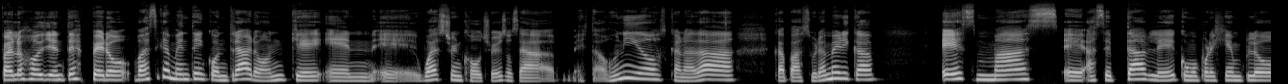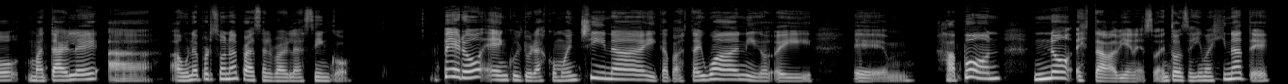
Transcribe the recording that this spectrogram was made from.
para los oyentes, pero básicamente encontraron que en eh, Western cultures, o sea, Estados Unidos, Canadá, capaz Suramérica, es más eh, aceptable como por ejemplo matarle a, una persona para salvarle a cinco. Pero en culturas como en China y capaz Taiwán y, em, Japón no estaba bien eso. Entonces, imagínate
